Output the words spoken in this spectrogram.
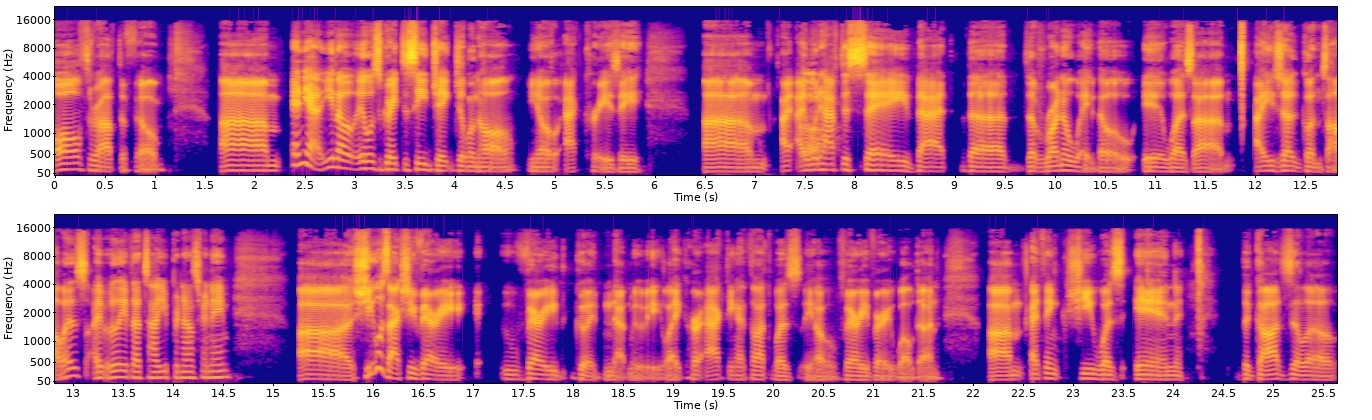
all throughout the film. Um, and yeah, you know, it was great to see Jake Gyllenhaal, you know, act crazy. Um, I, I would Oh. have to say that the the runaway though it was um, Aisha Gonzalez, I believe that's how you pronounce her name. Uh, she was actually very very good in that movie. Like her acting, I thought was you know very very well done. Um, I think she was in the Godzilla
